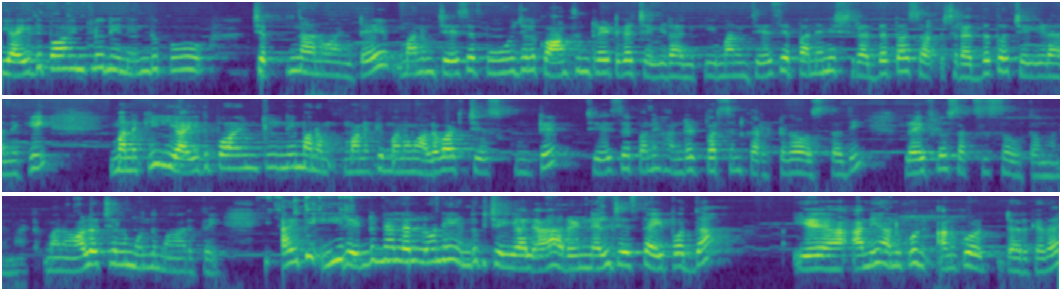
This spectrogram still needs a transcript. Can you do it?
ఈ ఐదు పాయింట్లు నేను ఎందుకు చెప్తున్నాను అంటే మనం చేసే పూజలు కాన్సన్ట్రేట్గా చేయడానికి మనం చేసే పనిని శ్రద్ధతో శ్రద్ధతో చేయడానికి మనకి ఈ ఐదు పాయింట్లని మనం మనకి మనం అలవాటు చేసుకుంటే చేసే పని హండ్రెడ్ పర్సెంట్ కరెక్ట్గా వస్తుంది. లైఫ్లో సక్సెస్ అవుతాం అనమాట మన ఆలోచనలు ముందు మారుతాయి. అయితే ఈ రెండు నెలల్లోనే ఎందుకు చేయాలి? ఆ, రెండు నెలలు చేస్తే అయిపోద్దా? ఏ అని అనుకు అనుకుంటారు కదా.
